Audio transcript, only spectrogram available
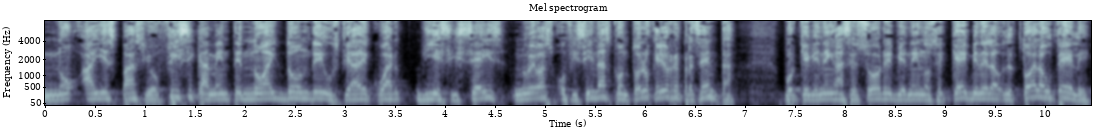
no hay espacio. Físicamente no hay donde usted adecuar 16 nuevas oficinas con todo lo que ello representa. Porque vienen asesores, vienen no sé qué, viene toda la UTL.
